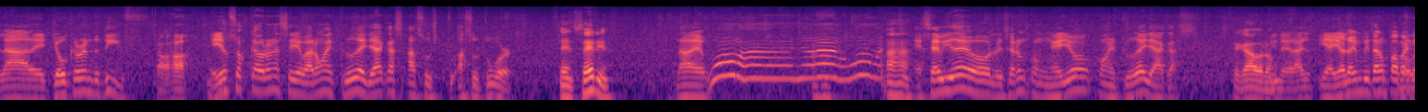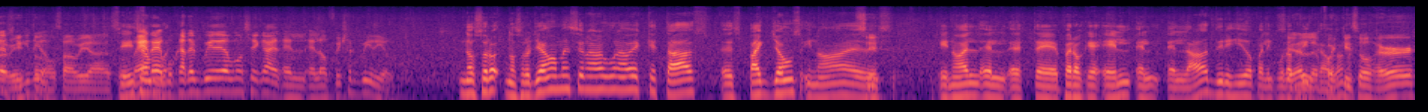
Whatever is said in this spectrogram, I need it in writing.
la de Joker and the Thief, Ajá. ellos esos cabrones se llevaron al crew de Jackass a su, a su tour. ¿En serio? La de Woman, woman. Ajá. Ese video lo hicieron con ellos, con el crew de Jackass, Qué cabrón. literal. Y a ellos los invitaron para No par lo de he visto, sitios. no sabía eso. Sí, Vete, son- búscate el video musical, el, el official video. nosotros, nosotros llegamos a mencionar alguna vez que está Spike Jones y no el, Sí, sí. Y no el, el, este, pero que él, él, él ha dirigido Sí, películas él bien fue el que hizo Her,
